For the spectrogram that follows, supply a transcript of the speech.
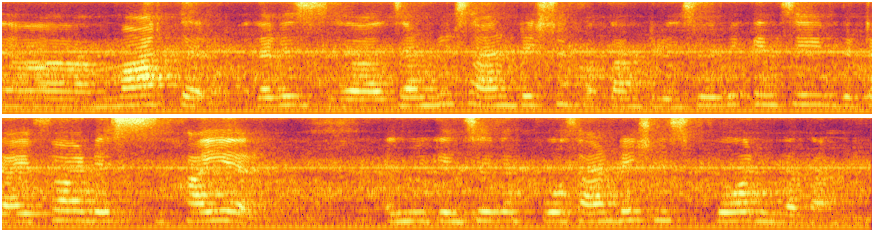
uh, marker that is uh, general sanitation a country, so we can say if the typhoid is higher, and we can say that poor sanitation is poor in the country.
